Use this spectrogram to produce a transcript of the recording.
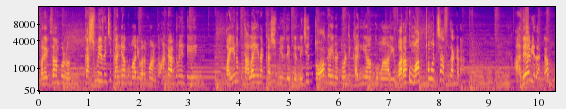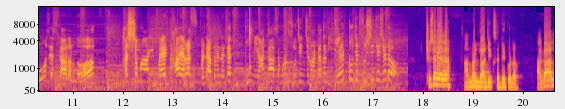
ఫర్ ఎగ్జాంపుల్ కాశ్మీర్ నుంచి కన్యాకుమారి వరకు అంటాం. అంటే అర్థం ఏంటి పైన తలైన కాశ్మీర్ దగ్గర నుంచి తోకైనటువంటి కన్యాకుమారి వరకు మొత్తం వచ్చేస్తుంది అక్కడ. అదే విధంగా మోజెస్ కాలంలో హర్షమాయి బయట హైరస్ అంటే అర్థం ఏంటంటే భూమి ఆకాశంలో సూచించను అంటే అతను ఏ టూ జెడ్ సృష్టించేశాడు చూసారు కదా అన్న లాజిక్స్ అన్ని కూడా. అగాధ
